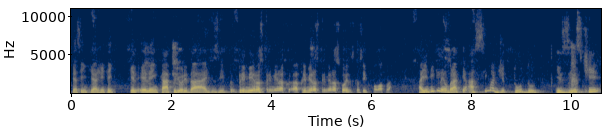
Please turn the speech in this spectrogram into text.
que, assim, que a gente tem que elencar prioridades e primeiro as primeiras, primeiro as primeiras coisas, que eu sempre coloco lá. A gente tem que lembrar que, acima de tudo, existe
